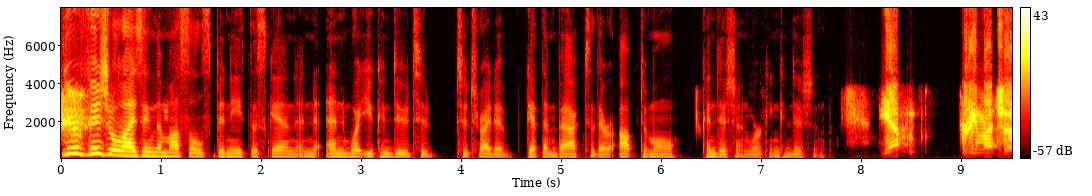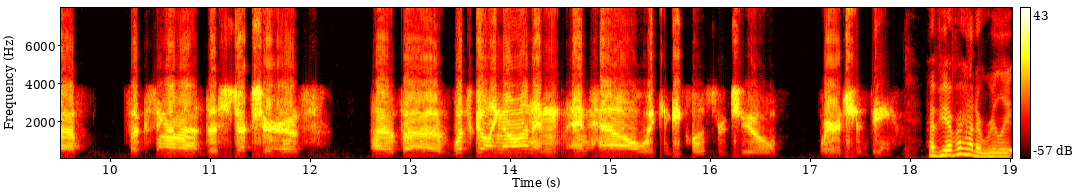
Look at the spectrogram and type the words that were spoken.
you're visualizing the muscles beneath the skin and and what you can do to to try to get them back to their optimal condition, working condition. Yep, pretty much uh, focusing on the, the structure of of uh, what's going on and and how it can be closer to where it should be. Have you ever had a really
